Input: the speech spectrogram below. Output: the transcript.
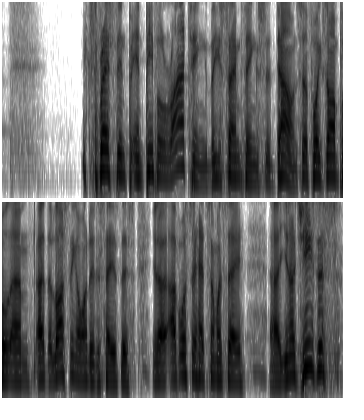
expressed in, in people writing these same things down. So, for example, um, uh, the last thing I wanted to say is this. You know, I've also had someone say, uh, you know, Jesus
